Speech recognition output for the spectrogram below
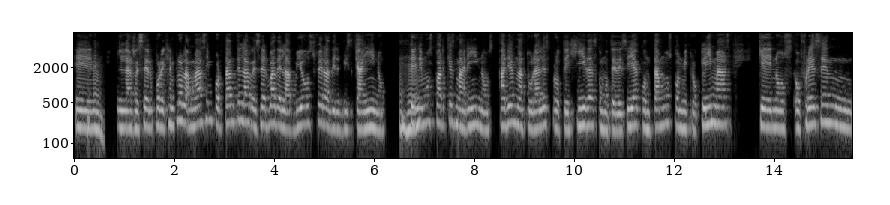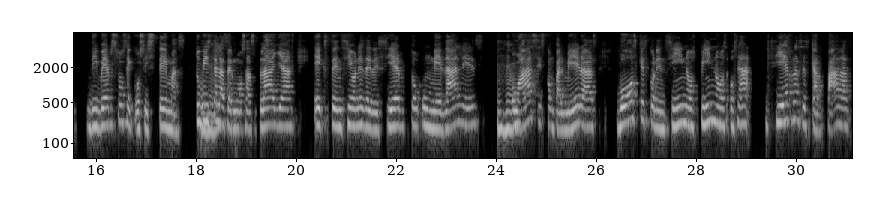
En, la reserva, por ejemplo, la más importante es la reserva de la biosfera del Vizcaíno. Tenemos parques marinos, áreas naturales protegidas, como te decía, contamos con microclimas que nos ofrecen diversos ecosistemas. Tuviste las hermosas playas, extensiones de desierto, humedales, oasis con palmeras, bosques con encinos, pinos, o sea, sierras escarpadas.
